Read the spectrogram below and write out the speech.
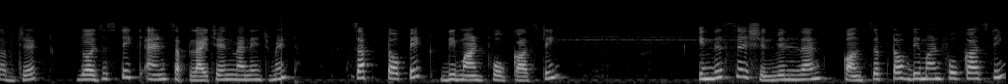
Subject Logistic and Supply Chain Management. Subtopic Demand Forecasting. In this session, we'll learn concept of demand forecasting,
